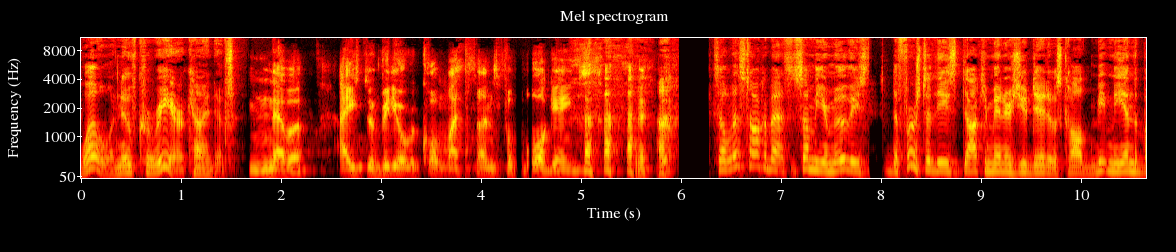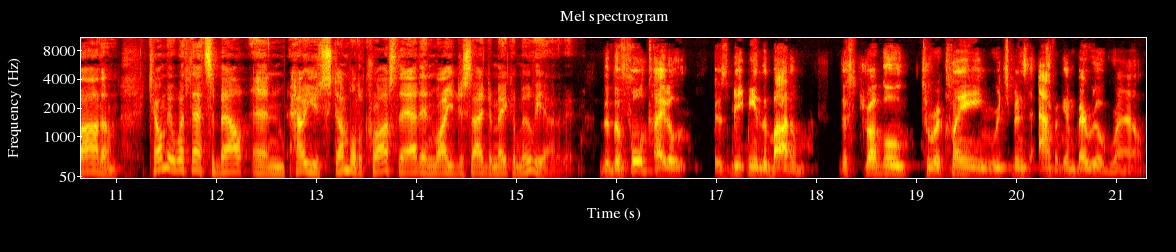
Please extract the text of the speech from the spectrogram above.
whoa, a new career kind of. Never. I used to video record my son's football games. so let's talk about some of your movies. The first of these documentaries you did it was called Meet Me in the Bottom. Tell me what that's about and how you stumbled across that and why you decided to make a movie out of it. The, the full title is Meet Me in the Bottom: The Struggle to Reclaim Richmond's African Burial Ground.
